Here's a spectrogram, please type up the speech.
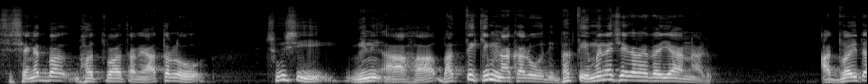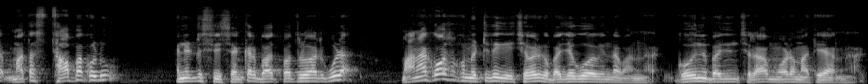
శ్రీ శంగత్ భగవత్వా తన యాత్రలో చూసి విని ఆహా భక్తి కిం నకరోది భక్తి ఏమైనా చేయగలదయ్యా అన్నాడు. అద్వైత మత స్థాపకుడు అన్నట్టు శ్రీ శంకర్ భగవత్పాతుల వారు కూడా మన కోసం ఒక మెట్టు దిగి చివరికి భజ గోవిందం అన్నాడు. గోవిందని భజించరా మూఢమతే అన్నాడు.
